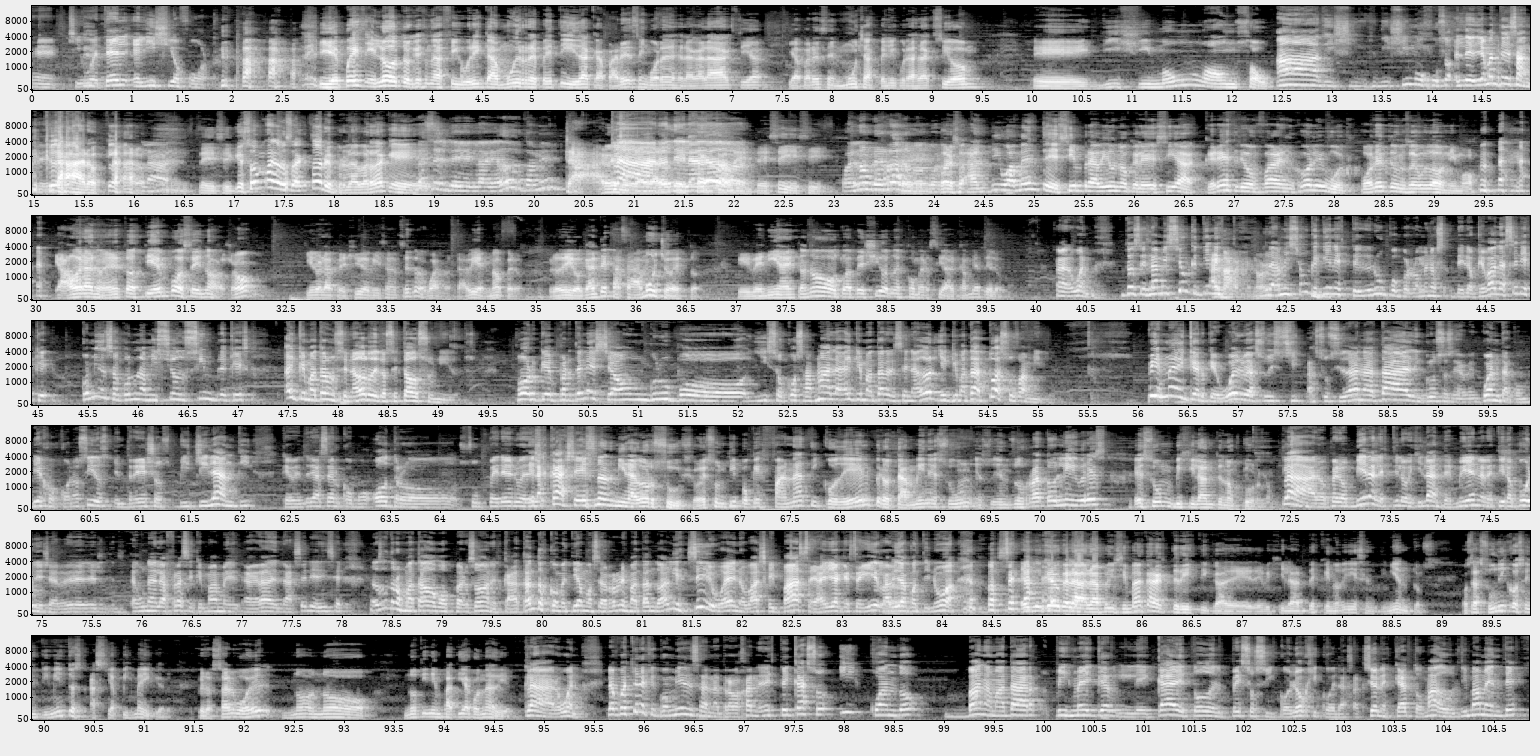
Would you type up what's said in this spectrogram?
Eh, Chihuetel Eligio Ford. y después el otro, que es una figurita muy repetida, que aparece en Guardianes de la Galaxia y aparece en muchas películas de acción. Eh, Digimon Onso. Ah, Digi- Digimon Juso. El de Diamante de Sangre. Claro, claro, Claro. Sí, sí. Que son malos actores, pero la verdad que. ¿No es el de Gladiador también? Claro, Claro, el de Gladiador. Exactamente, sí, sí. Por el nombre es raro, Eh, me acuerdo. por eso, antiguamente siempre había uno que le decía, ¿querés triunfar en Hollywood? Ponete un seudónimo. y ahora no, en estos tiempos, eh, no, yo quiero el apellido de mis ancestros, bueno, está bien, ¿no? Pero, pero digo que antes pasaba mucho esto. Que venía esto, no, tu apellido no es comercial, cámbiatelo. Claro, bueno. Entonces, la misión que tiene. Hay margen, ¿no? La misión que tiene este grupo, por lo menos de lo que va la serie, es que comienza con una misión simple que es. Hay que matar a un senador de los Estados Unidos. Porque pertenece a un grupo y hizo cosas malas, hay que matar al senador y hay que matar a toda su familia. Peacemaker, que vuelve a su, a su ciudad natal, incluso se encuentra con viejos conocidos, entre ellos Vigilante, que vendría a ser como otro superhéroe de Es- las calles. Es un admirador suyo, es un tipo que es fanático de él, pero también es un, es- en sus ratos libres, es un vigilante nocturno. Claro, pero bien al estilo vigilante, bien al estilo Punisher. El- el- Una de las frases que más me agrada en la serie dice: Nosotros matábamos personas, cada tanto cometíamos errores matando a alguien. Sí, bueno, vaya y pase, había que seguir, la vida continúa. O sea, Es que creo que la, la principal característica de, de Vigilante es que no tiene sentimientos. O sea, su único sentimiento es hacia Peacemaker. Pero salvo él, no, no, no tiene empatía con nadie. Claro, bueno. La cuestión es que comienzan a trabajar en este caso y cuando van a matar, Peacemaker le cae todo el peso psicológico de las acciones que ha tomado últimamente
